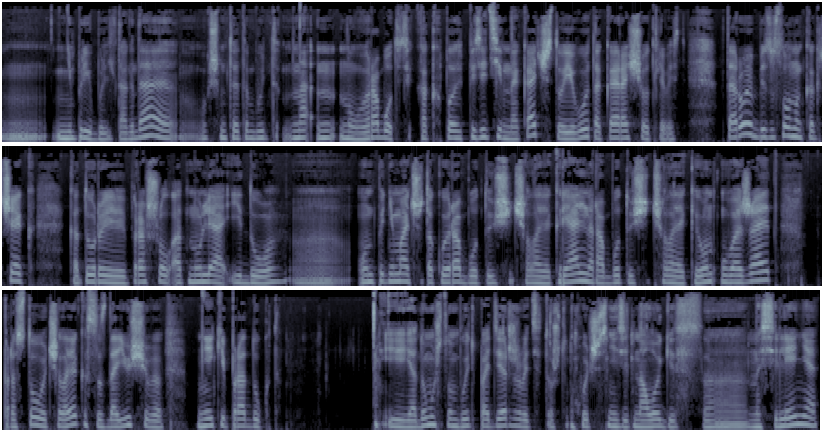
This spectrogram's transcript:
не прибыль, тогда, в общем-то, это будет ну, работать как позитивное качество, его такая расчетливость. Второе, безусловно, как человек, который прошел от нуля и до, а, он понимает, что такое работающий человек, реально работающий человек, и он уважает простого человека, создающего некий продукт. И я думаю, что он будет поддерживать то, что он хочет снизить налоги с а, населения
